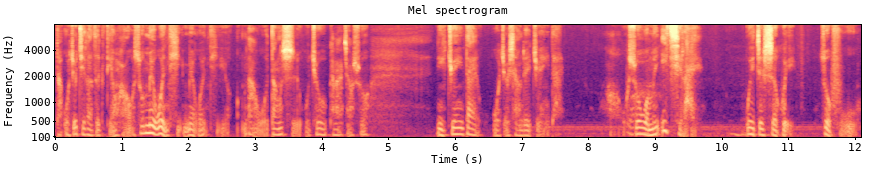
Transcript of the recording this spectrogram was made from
他我就接到这个电话，我说没有问题，没有问题。那我当时我就跟他讲说，你捐一袋，我就相对捐一袋。好，我说我们一起来为这社会做服务。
